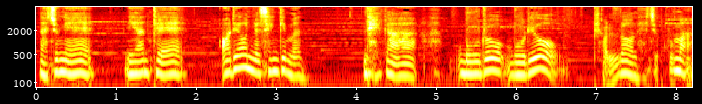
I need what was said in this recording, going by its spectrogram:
나중에 니한테 어려운 일 생기면 내가 무료 무료 변론 해줬구만.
